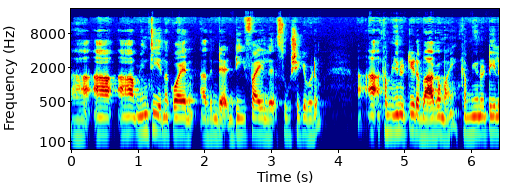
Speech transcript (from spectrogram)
ആ, മിന്റ് ചെയ്യുന്ന കോയൻ അതിന്റെ ഡി ഫയൽ സൂക്ഷിക്കപ്പെടും. ആ കമ്മ്യൂണിറ്റിയുടെ ഭാഗമായി കമ്മ്യൂണിറ്റിയിൽ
